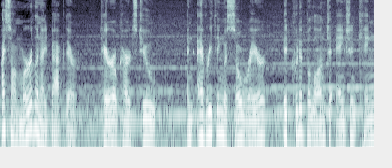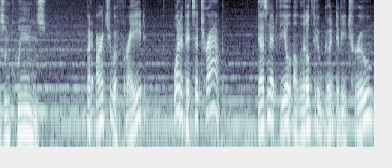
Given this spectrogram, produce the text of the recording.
I saw Merlinite back there, tarot cards too, and everything was so rare it could have belonged to ancient kings and queens. But aren't you afraid? What if it's a trap? Doesn't it feel a little too good to be true?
